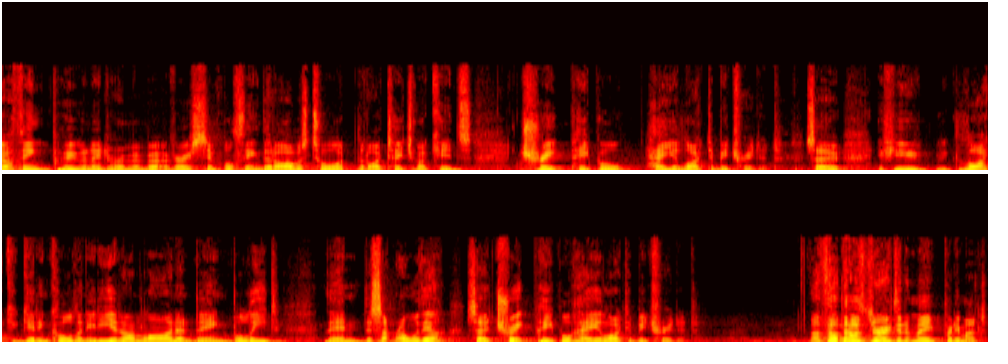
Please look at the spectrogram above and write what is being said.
I think people need to remember a very simple thing that I was taught that I teach my kids: treat people how you like to be treated. So if you like getting called an idiot online and being bullied, then there's something wrong with you. So treat people how you like to be treated. I thought that was directed at me, pretty much.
